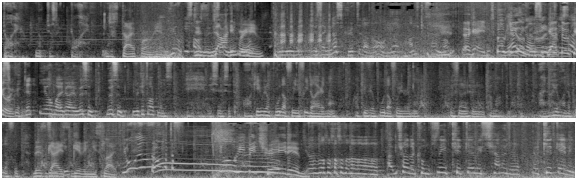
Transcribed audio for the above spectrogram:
die. No, just die. You know? Just die for him. Yo, it's all Just good, die for you him. it's like not scripted at all. Like 100 percent Okay, two go. kills. See, You got two kills. scripted. Yo, my guy, listen, listen. We can talk about this. Hey, listen, listen. Oh, I'll give you a Buddha food if you die right now. I'll give you a Buddha food right now. Listen, listen. Come on, come on, come on. I know you want a Buddha food. This Thank guy you. is giving his life. Yo, yo, Oh, Yo, he betrayed him. Yo, I'm trying to complete Kitt Gaming's challenge. Yo, Kitt Gaming,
